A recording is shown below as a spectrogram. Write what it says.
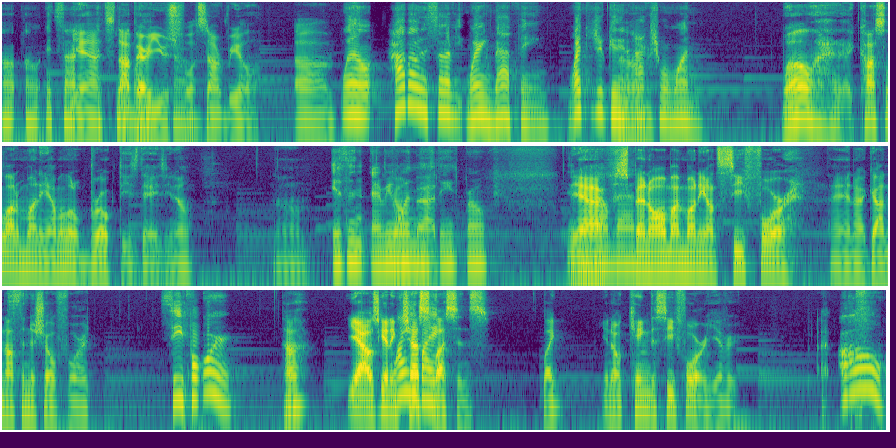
oh, oh, it's not. yeah, it's, not, very like, useful. um, It's not real. Um, Well, how about instead of wearing that thing, why did you get an Um, actual one? well, it costs a lot of money. I'm a little broke these days, you know. Um, Isn't everyone these days broke? Isn't yeah, I've spent all my money on C4, and I got nothing to show for it. C4. Huh? Yeah, I was getting Why chess lessons, like you know, king to C4. You ever? Oh,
